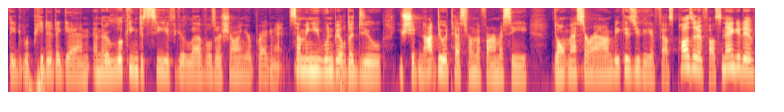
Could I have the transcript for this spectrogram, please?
they repeat it again and they're looking to see if your levels are showing you're pregnant. Something you wouldn't be able to do you should not do a test from the pharmacy. Don't mess around because you could get false positive false negative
